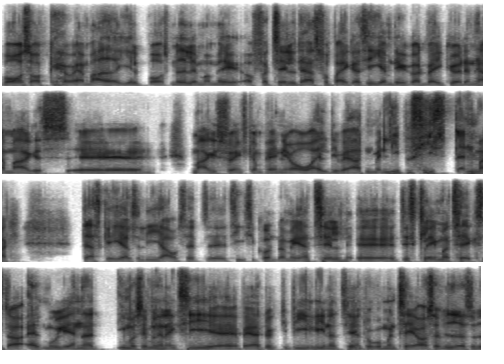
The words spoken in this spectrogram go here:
vores opgave er meget at hjælpe vores medlemmer med at fortælle deres fabrikker og sige, jamen det kan godt være, at I kører den her markeds, øh, markedsføringskampagne overalt i verden, men lige præcis Danmark der skal I altså lige afsætte øh, 10 sekunder mere til øh, disclaimer-tekst og alt muligt andet. I må simpelthen ikke sige øh, bæredygtig bil, I er nødt til at dokumentere osv. osv.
